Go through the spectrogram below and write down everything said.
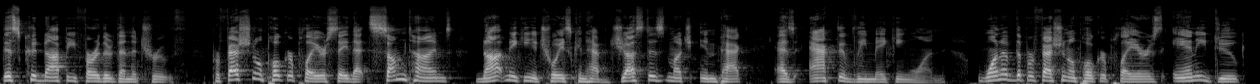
This could not be further than the truth. Professional poker players say that sometimes not making a choice can have just as much impact as actively making one. One of the professional poker players, Annie Duke,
